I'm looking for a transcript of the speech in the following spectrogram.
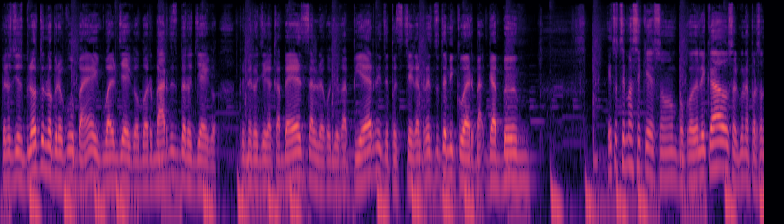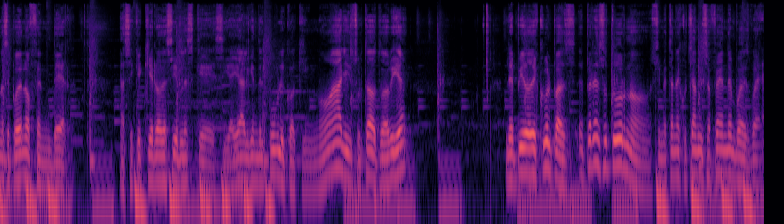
Pero si exploto no preocupa, ¿eh? Igual llego. Por partes, pero llego. Primero llega cabeza, luego llega pierna y después llega el resto de mi cuerpo. ¡Gabum! Estos temas sé que son un poco delicados. Algunas personas se pueden ofender. Así que quiero decirles que si hay alguien del público a quien no haya insultado todavía, le pido disculpas, esperen su turno. Si me están escuchando y se ofenden, pues bueno,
